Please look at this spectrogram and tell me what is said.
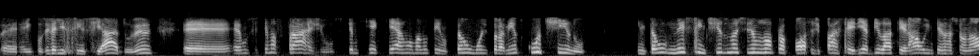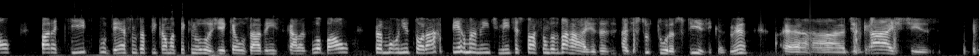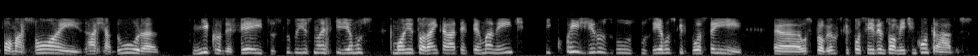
é, inclusive é licenciado, né? é, é um sistema frágil, um sistema que requer uma manutenção, um monitoramento contínuo. Então, nesse sentido, nós fizemos uma proposta de parceria bilateral internacional para que pudéssemos aplicar uma tecnologia que é usada em escala global para monitorar permanentemente a situação das barragens, as, as estruturas físicas, né? É, desgastes, deformações, rachaduras, microdefeitos, tudo isso nós queríamos monitorar em caráter permanente e corrigir os, os, os erros que fossem, uh, os problemas que fossem eventualmente encontrados.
